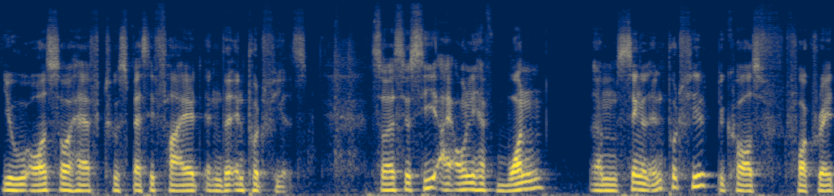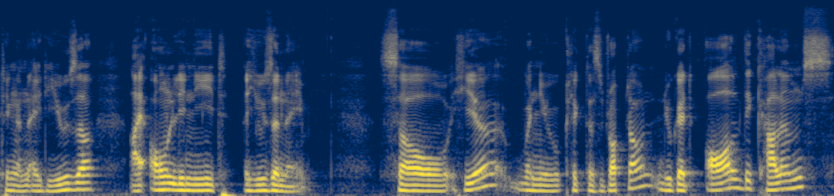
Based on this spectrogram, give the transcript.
you also have to specify it in the input fields. So as you see, I only have one um, single input field because for creating an AD user, I only need a username. So here, when you click this dropdown, you get all the columns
